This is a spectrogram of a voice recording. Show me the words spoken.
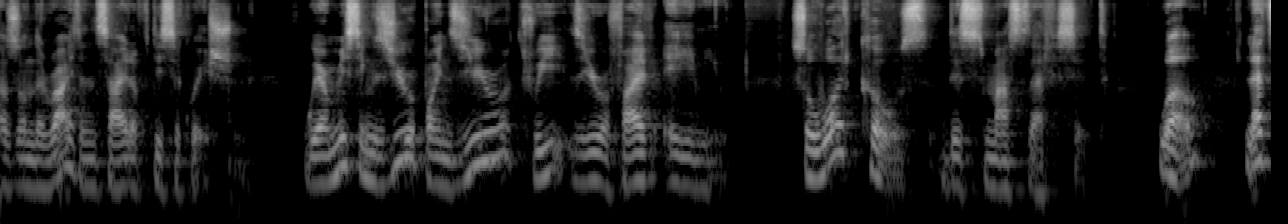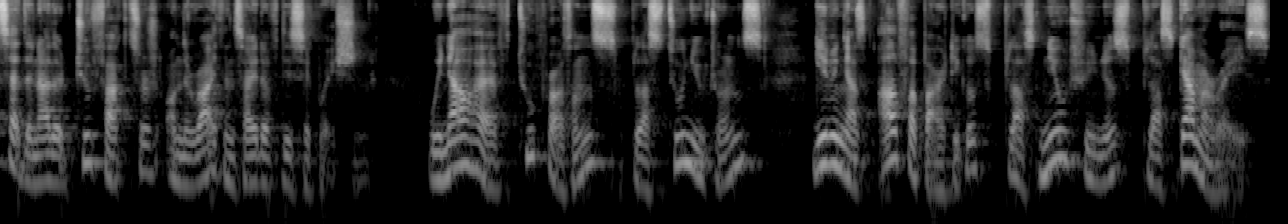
as on the right hand side of this equation we are missing 0.0305 AMU. So what caused this mass deficit? Well, let's add another two factors on the right hand side of this equation. We now have two protons plus two neutrons, giving us alpha particles plus neutrinos plus gamma rays.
